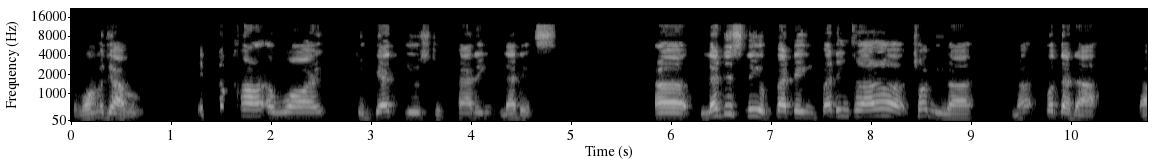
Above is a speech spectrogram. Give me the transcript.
သဘောမကျဘူး it took her a while to get used to petting lettuce uh lettuce လေးကို petting petting ဆိုတော့ချော့မြူတာနော်ပုတ်တက်တာဒါ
